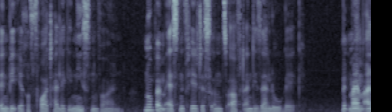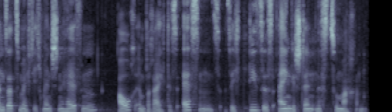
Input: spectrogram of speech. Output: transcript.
wenn wir ihre Vorteile genießen wollen. Nur beim Essen fehlt es uns oft an dieser Logik. Mit meinem Ansatz möchte ich Menschen helfen, auch im Bereich des Essens sich dieses Eingeständnis zu machen.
